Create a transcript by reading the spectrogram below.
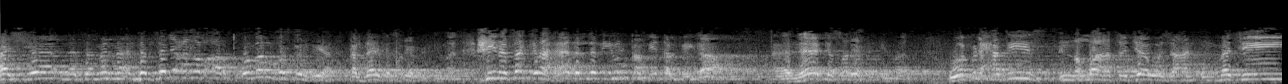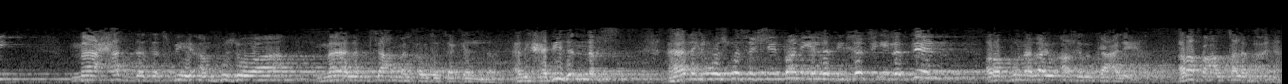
أشياء نتمنى أن تبتلع على الأرض وما نفكر فيها. قال ذلك صريح الإيمان. حين تكره هذا الذي يلقى في قلبك ذاك صريح الإيمان. وفي الحديث إن الله تجاوز عن أمتي ما حدثت به أنفسها ما لم تعمل أو تتكلم. هذه حديث النفس. هذه الوسوسة الشيطانية التي تأتي إلى الذهن ربنا لا يؤاخذك عليها. رفع القلم عنها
